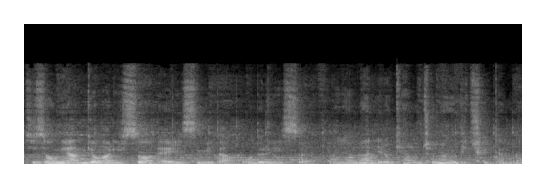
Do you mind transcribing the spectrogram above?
지성이 안경알이 있어? 네, 있습니다. 오늘은 있어요. 왜냐면 이렇게 하면 조명이 비추기 때문에.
